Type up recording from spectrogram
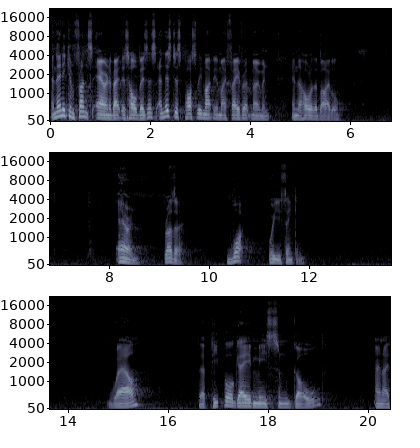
And then he confronts Aaron about this whole business, and this just possibly might be my favorite moment in the whole of the Bible. Aaron, brother, what were you thinking? Well, the people gave me some gold, and I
